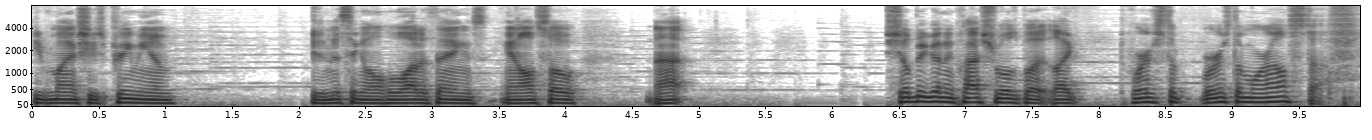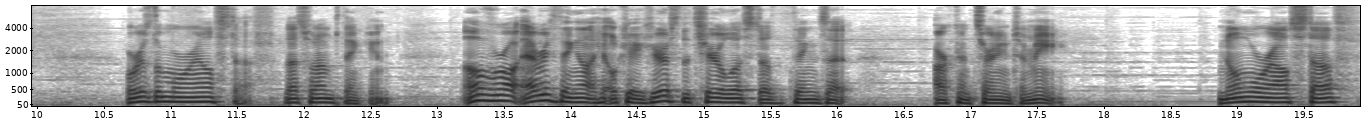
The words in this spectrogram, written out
keep in mind she's premium. She's missing a whole lot of things, and also not. She'll be good in Clash Wills, but like, where's the where's the morale stuff? Where's the morale stuff? That's what I'm thinking. Overall, everything else. Okay, here's the tier list of things that are concerning to me. No morale stuff.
